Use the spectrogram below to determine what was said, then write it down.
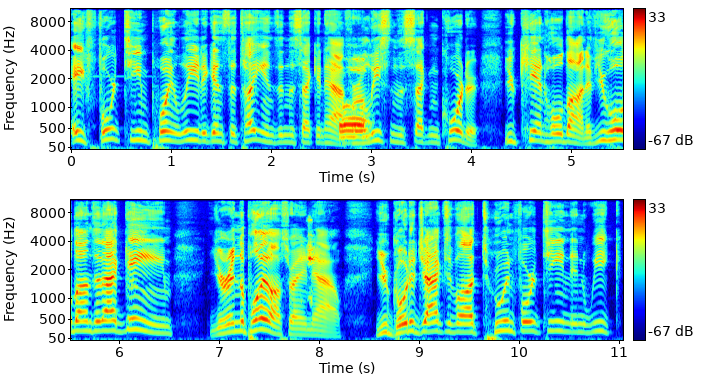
a 14 point lead against the Titans in the second half, or at least in the second quarter. You can't hold on. If you hold on to that game, you're in the playoffs right now. You go to Jacksonville at 2 and 14 in week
